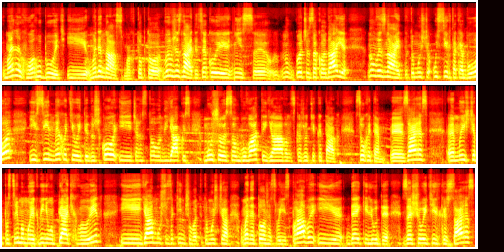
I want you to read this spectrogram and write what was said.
у мене горло болить і у мене насмах. Тобто, ви вже знаєте, це коли ніс е, ну, коротше, закладає. Ну, ви знаєте, тому що усіх таке було, і всі не хотіли йти до школи, і через то вони якось мусили слабувати. Я вам скажу тільки так. Слухайте, е, зараз е, ми ще пострімимо як мінімум 5 хвилин, і я мушу закінчувати, тому що у мене теж свої справи, і деякі люди зайшли тільки ж зараз.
